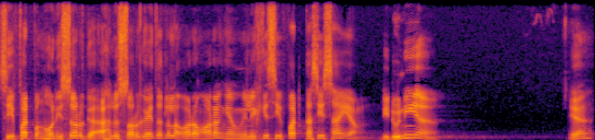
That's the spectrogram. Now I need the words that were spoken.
Sifat penghuni surga, ahlus surga itu adalah orang-orang yang memiliki sifat kasih sayang di dunia. Ya.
